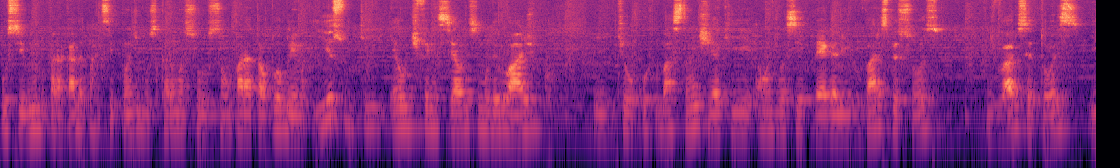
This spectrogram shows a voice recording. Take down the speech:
o segundo para cada participante buscar uma solução para tal problema. Isso que é o diferencial desse modelo ágil e que eu curto bastante, é que é onde você pega ali várias pessoas de vários setores e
